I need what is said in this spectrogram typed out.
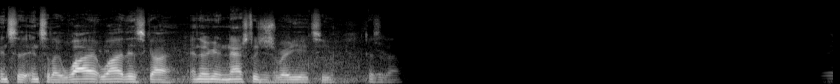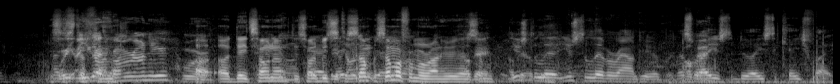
into into like why why this guy? And they're gonna naturally just radiate to you because of that. Are you guys from around here? Or? Uh, uh, Daytona, Daytona Beach. Daytona, Some yeah, some yeah. are from around here. Yeah, Okay. some. used to live used to live around here, but that's what I used to do. I used to cage fight.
